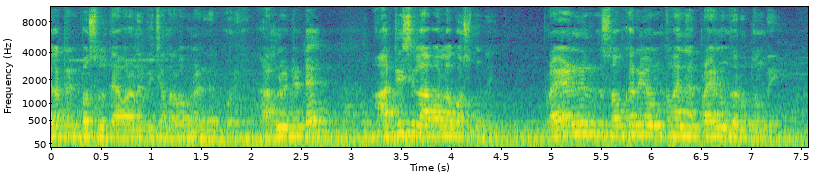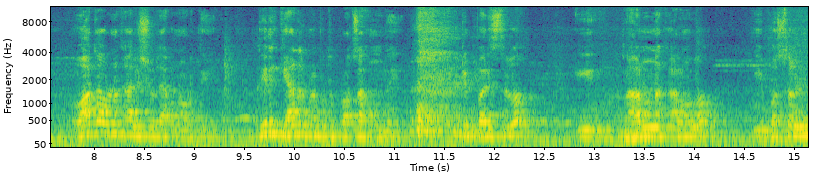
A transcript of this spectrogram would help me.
ఎలక్ట్రిక్ బస్సులు తేవాలనేది చంద్రబాబు నాయుడు గారి కోరిక. కారణం ఏంటంటే ఆర్టీసీ లాభాల్లోకి వస్తుంది. ప్రయాణికులకు సౌకర్యవంతమైన ప్రయాణం జరుగుతుంది. వాతావరణ కాలుష్యం లేకుండా ఉంటుంది దీనికి కేంద్ర ప్రభుత్వ ప్రోత్సాహం ఉంది. ఇంటి పరిస్థితుల్లో ఈ రానున్న కాలంలో ఈ బస్సులు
